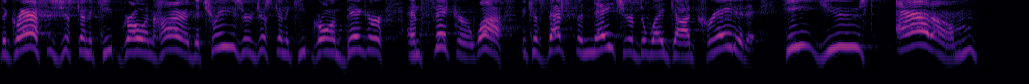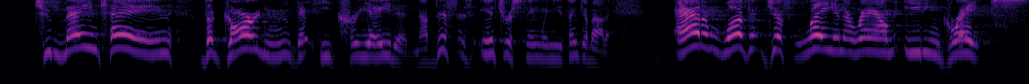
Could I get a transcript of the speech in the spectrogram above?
The grass is just going to keep growing higher. The trees are just going to keep growing bigger and thicker. Why? Because that's the nature of the way God created it. He used Adam to maintain the garden that he created. Now, this is interesting when you think about it. Adam wasn't just laying around eating grapes.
